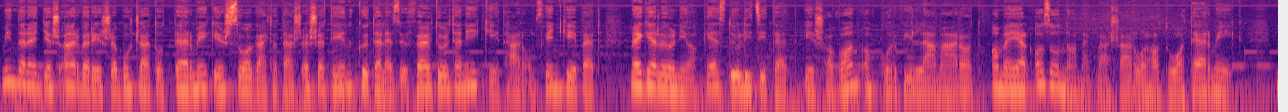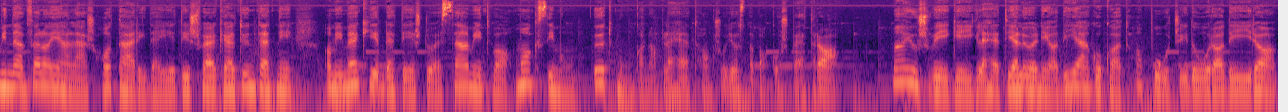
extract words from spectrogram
Minden egyes árverésre bocsátott termék és szolgáltatás esetén kötelező feltölteni két-három fényképet, megjelölni a kezdőlicitet, és ha van, akkor villámárat, amelyel azonnal megvásárolható a termék. Minden felajánlás határidejét is fel kell tüntetni, ami meghirdetéstől számítva maximum 5 munkanap lehet, hangsúlyozta Bakos Petra. Május végéig lehet jelölni a diákokat a Pócsi Dóra díjra.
